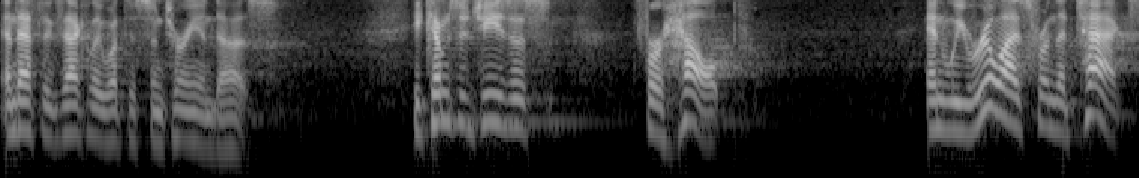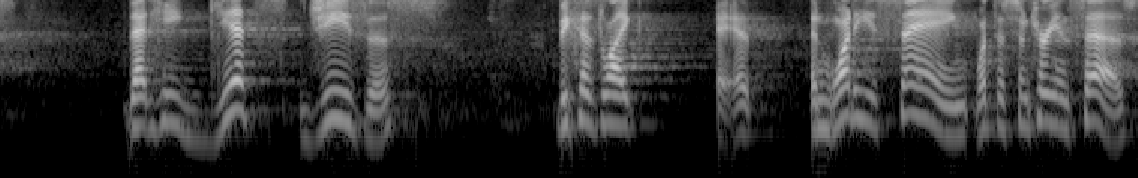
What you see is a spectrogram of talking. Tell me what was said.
And that's exactly what the centurion does. He comes to Jesus for help, and we realize from the text that he gets Jesus because, like, and what he's saying, what the centurion says,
